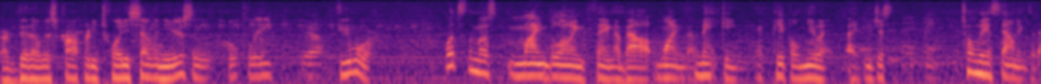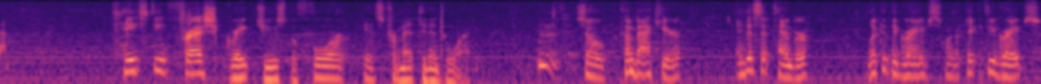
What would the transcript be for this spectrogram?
I've been on this property 27 years and hopefully Yeah. a few more. What's the most mind-blowing thing about wine making? If people knew it, like you just be totally astounding to them. tasting fresh grape juice before it's fermented into wine. Hmm. So come back here, end of September, look at the grapes. We're going to pick a few grapes.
